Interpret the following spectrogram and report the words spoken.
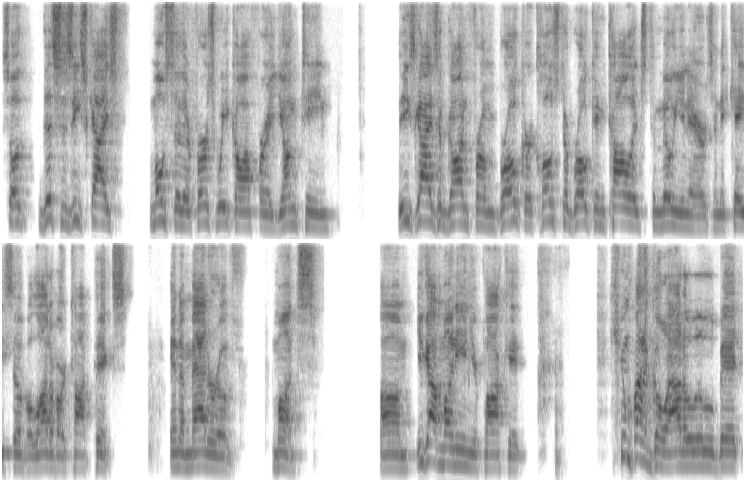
So this is these guys most of their first week off for a young team. These guys have gone from broke or close to broke in college to millionaires in the case of a lot of our top picks in a matter of months. Um, you got money in your pocket. you want to go out a little bit,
